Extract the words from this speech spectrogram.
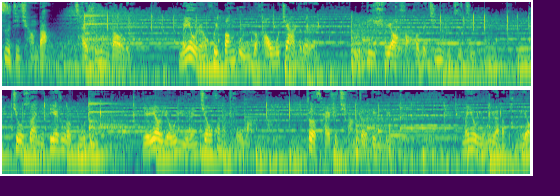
自己强大才是硬道理。没有人会帮助一个毫无价值的人，你必须要好好的经营自己。就算你跌入了谷底，也要有与人交换的筹码，这才是强者定律。没有永远的朋友，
